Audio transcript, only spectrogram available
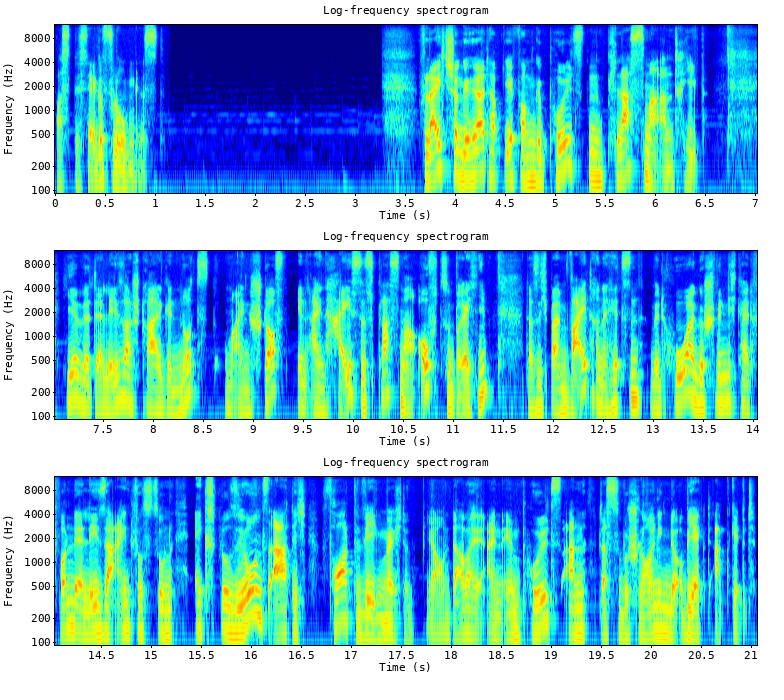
was bisher geflogen ist. Vielleicht schon gehört habt ihr vom gepulsten Plasmaantrieb. Hier wird der Laserstrahl genutzt, um einen Stoff in ein heißes Plasma aufzubrechen, das sich beim weiteren Erhitzen mit hoher Geschwindigkeit von der Lasereinflusszone explosionsartig fortbewegen möchte ja, und dabei einen Impuls an das zu beschleunigende Objekt abgibt.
